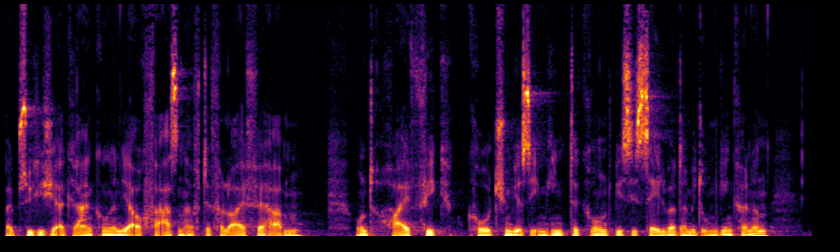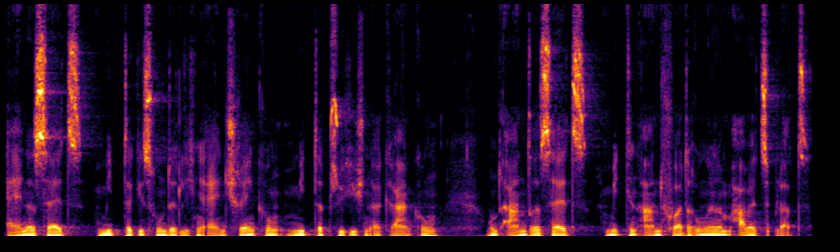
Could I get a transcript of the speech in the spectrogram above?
weil psychische Erkrankungen ja auch phasenhafte Verläufe haben. Und häufig coachen wir sie im Hintergrund, wie sie selber damit umgehen können. Einerseits mit der gesundheitlichen Einschränkung, mit der psychischen Erkrankung und andererseits mit den Anforderungen am Arbeitsplatz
